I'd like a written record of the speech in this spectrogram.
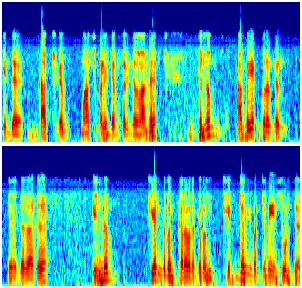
இந்த காற்றுகள் மாசு படைந்த படிந்தமாக இன்னும் அபயக்குரல்கள் நிறைந்ததாக இன்னும் கேடுகளும் கலவரங்களும் கெட்டவை மட்டுமே சூழ்ந்த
